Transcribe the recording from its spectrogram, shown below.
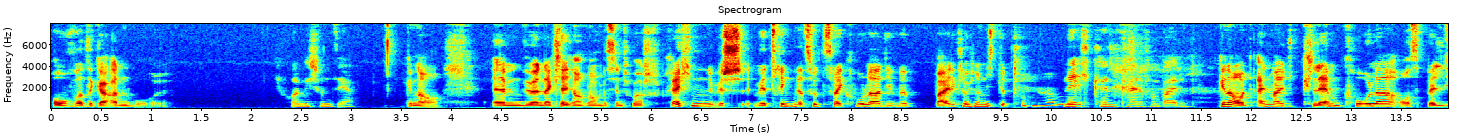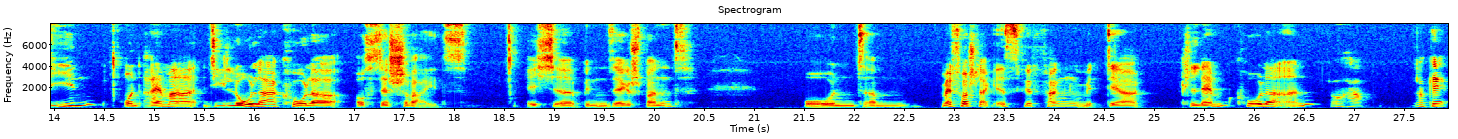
Over the Garden Wall. Ich freue mich schon sehr. Genau. Ähm, wir werden da gleich auch noch ein bisschen drüber sprechen. Wir, wir trinken dazu zwei Cola, die wir beide, glaube ich, noch nicht getrunken haben. Nee, ich kenne keine von beiden. Genau, einmal die Clem Cola aus Berlin und einmal die Lola Cola aus der Schweiz. Ich äh, bin sehr gespannt. Und ähm, mein Vorschlag ist, wir fangen mit der Clem Cola an Oha. Okay.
